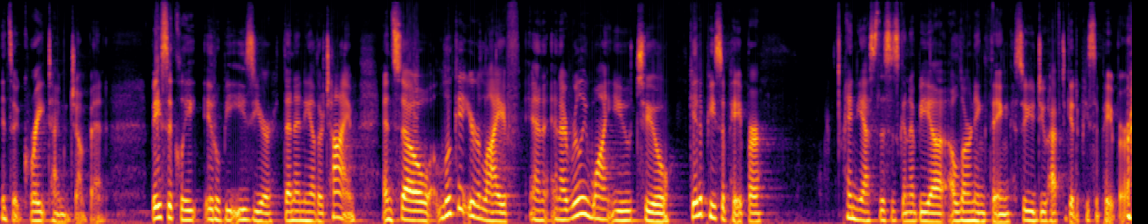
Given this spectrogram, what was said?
It's a great time to jump in. Basically, it'll be easier than any other time. And so look at your life, and, and I really want you to get a piece of paper. And yes, this is going to be a, a learning thing, so you do have to get a piece of paper.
